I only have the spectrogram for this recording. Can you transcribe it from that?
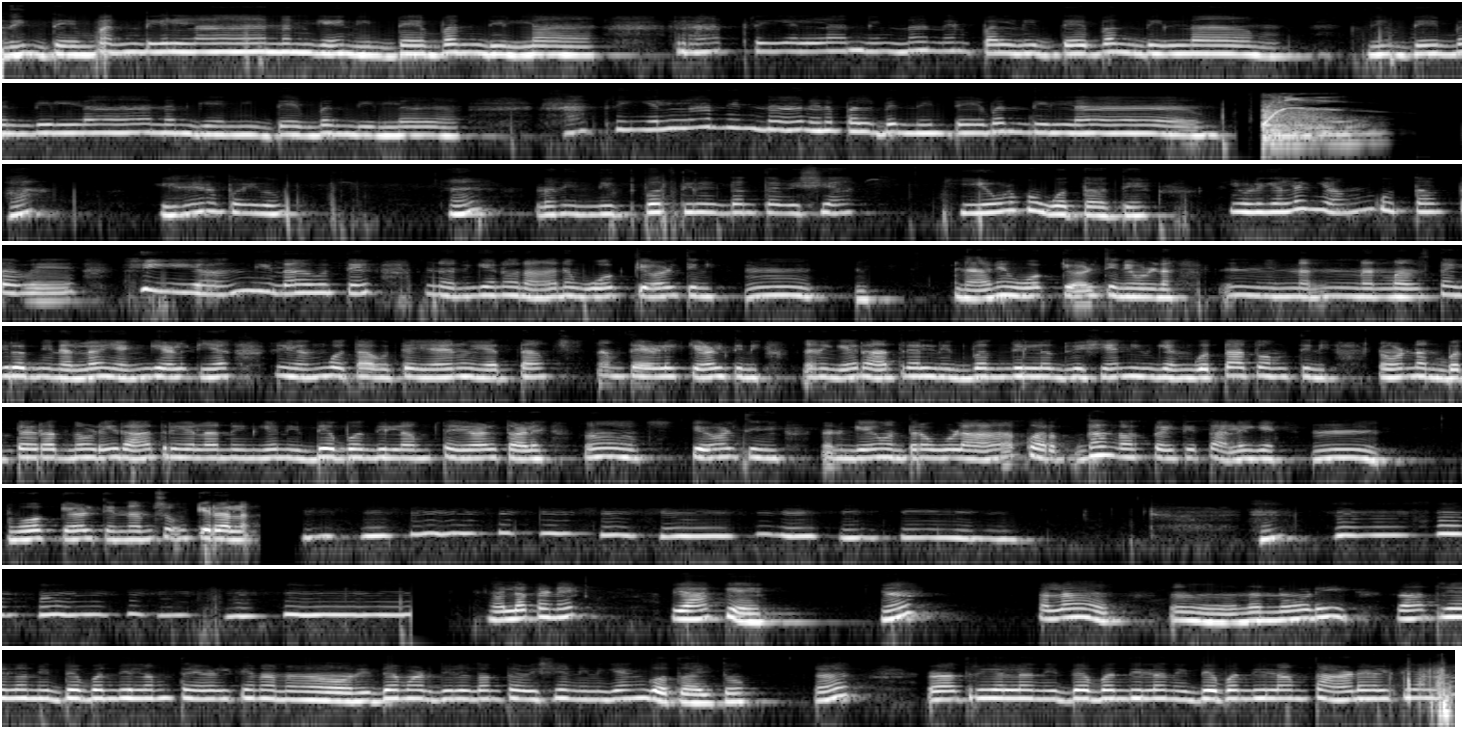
ನಿದ್ದೆ ಬಂದಿಲ್ಲ, ನನಗೆ ನಿದ್ದೆ ಬಂದಿಲ್ಲ. ರಾತ್ರಿ ಎಲ್ಲ ನಿನ್ನ ನೆನಪಲ್ಲಿ ನಿದ್ದೆ ಬಂದಿಲ್ಲ. ನಿದ್ದೆ ಬಂದಿಲ್ಲ, ನನಗೆ ನಿದ್ದೆ ಬಂದಿಲ್ಲ. ರಾತ್ರಿ ಎಲ್ಲ ನಿನ್ನ ನೆನಪಲ್ಲಿ ಬಂದು ನಿದ್ದೆ ಬಂದಿಲ್ಲ. ಹಾಂ? ಇದೇನಪ್ಪ ಇದು? ಹಾಂ? ನನಗೆ ನಿದ್ದೆ ಬರ್ತಿಲ್ಲದಂಥ ವಿಷಯ ಇವಳಿಗೂ ಗೊತ್ತಾಗುತ್ತೆ ಇವಳಿಗೆಲ್ಲ ಹೆಂಗೆ ಗೊತ್ತಾಗ್ತವೆ? ಹೆಂಗೆ ಇದಾಗುತ್ತೆ ನನಗೇನೋ ನಾನೇ ಹೋಗಿ ಕೇಳ್ತೀನಿ. ಹ್ಞೂ ನಾನೇ ಹೋಗಿ ಕೇಳ್ತೀನಿ ಇವಳನ್ನ. ನನ್ನ ನನ್ನ ಮನಸ್ಸಿನಾಗಿರೋದು ನೀನೆಲ್ಲ ಹೆಂಗೆ ಹೇಳ್ತೀಯ? ಹೆಂಗೆ ಗೊತ್ತಾಗುತ್ತೆ? ಏನು ಎತ್ತ? ಅಂತ ಹೇಳಿ ಕೇಳ್ತೀನಿ. ನನಗೆ ರಾತ್ರಿಯಲ್ಲಿ ನಿದ್ದೆ ಬಂದಿಲ್ಲದ ವಿಷಯ ನಿನ್ಗೆ ಹೆಂಗೆ ಗೊತ್ತಾಯ್ತು ಅಂತೀನಿ. ನೋಡಿ, ನಾನು ಬರ್ತಾ ಇರೋದು ನೋಡಿ ರಾತ್ರಿ ಎಲ್ಲ ನಿನಗೆ ನಿದ್ದೆ ಬಂದಿಲ್ಲ ಅಂತ ಹೇಳ್ತಾಳೆ. ಹ್ಞೂ ಕೇಳ್ತೀನಿ. ನನಗೆ ಒಂಥರ ಹುಳ ಕೊರ್ದಂಗೆ ಆಗ್ತೈತಿ ತಲೆಗೆ. ಹ್ಞೂ ಹೋಗಿ ಕೇಳ್ತೀನಿ. ನಾನು ಸುಮ್ಕಿರಲ್ಲ. ಅಲ್ಲ ಕಣೆ, ಯಾಕೆ ಹಾಂ ಅಲ್ಲ ನಾನು ನೋಡಿ ರಾತ್ರಿ ಎಲ್ಲ ನಿದ್ದೆ ಬಂದಿಲ್ಲ ಅಂತ ಹೇಳ್ಕೆ ನಾನು ನಿದ್ದೆ ಮಾಡ್ದಿಲ್ಲದಂಥ ವಿಷಯ ನಿನಗೆ ಹೆಂಗೆ ಗೊತ್ತಾಯಿತು? ಹಾಂ ರಾತ್ರಿ ಎಲ್ಲ ನಿದ್ದೆ ಬಂದಿಲ್ಲ ನಿದ್ದೆ ಬಂದಿಲ್ಲ ಅಂತ ಹಾಡು ಹೇಳ್ತೀಯಲ್ಲ?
